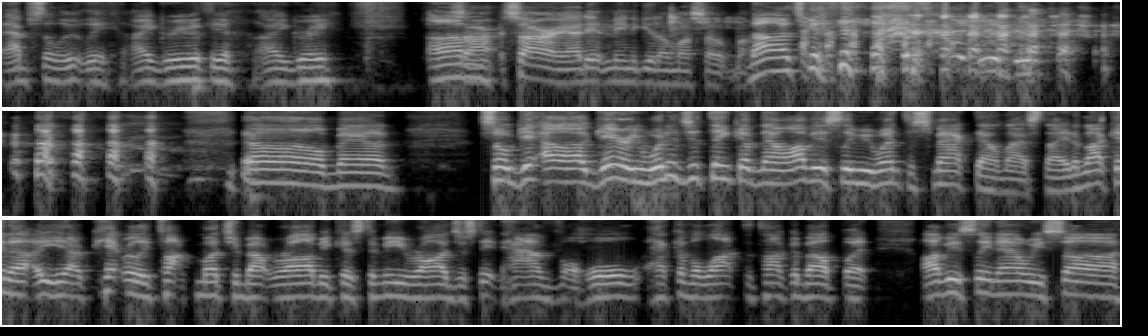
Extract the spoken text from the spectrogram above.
Absolutely. I agree with you. I agree. Um, sorry, sorry, I didn't mean to get on my soapbox. No, it's good. It's good, oh man. So, uh, Gary, what did you think of? Now, obviously, we went to SmackDown last night. I'm not gonna, you know, I can't really talk much about Raw because to me, Raw just didn't have a whole heck of a lot to talk about. But obviously, now we saw,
